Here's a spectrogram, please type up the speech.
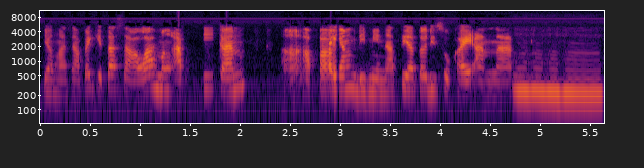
Jangan sampai kita salah mengartikan uh, apa yang diminati atau disukai anak. Hmm,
